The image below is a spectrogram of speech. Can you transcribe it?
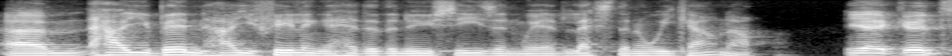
Um, how you been? How you feeling ahead of the new season? We're less than a week out now. Yeah, good.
